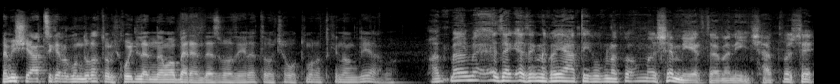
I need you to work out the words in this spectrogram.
Nem is játszik el a gondolaton, hogy hogy lenne ma berendezve az élete, hogyha ott maradt ki Angliába? Hát mert ezek, ezeknek a játékoknak semmi értelme nincs. Hát most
